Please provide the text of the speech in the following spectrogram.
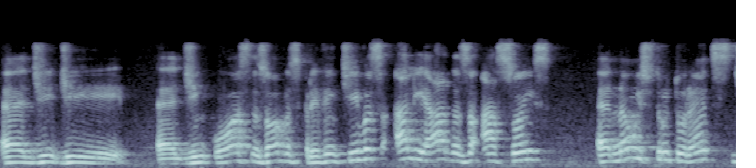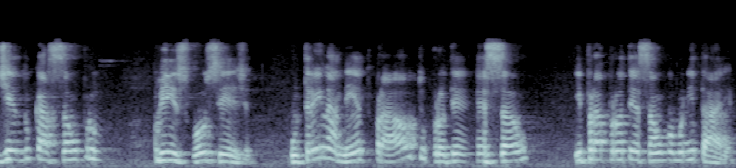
é, de, de, é, de encostas, obras preventivas, aliadas a ações é, não estruturantes de educação para o risco, ou seja, um treinamento para autoproteção e para proteção comunitária.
